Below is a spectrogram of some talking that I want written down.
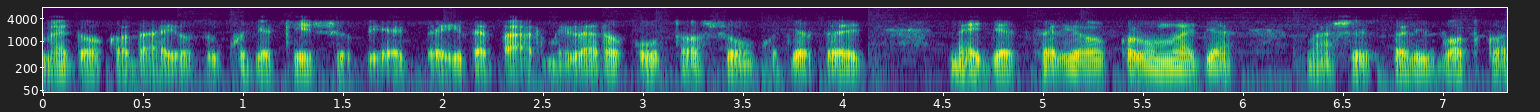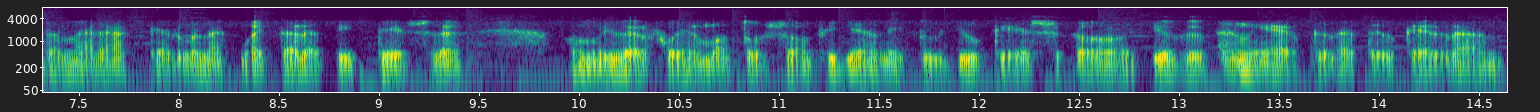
megakadályozzuk, hogy a későbbiekbe ide bármi lerakódhasson, hogy ez egy megy egyszeri alkalom legyen, másrészt pedig vadkaramerák kerülnek majd telepítésre, amivel folyamatosan figyelni tudjuk, és a jövőbeni elkövetők ellen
